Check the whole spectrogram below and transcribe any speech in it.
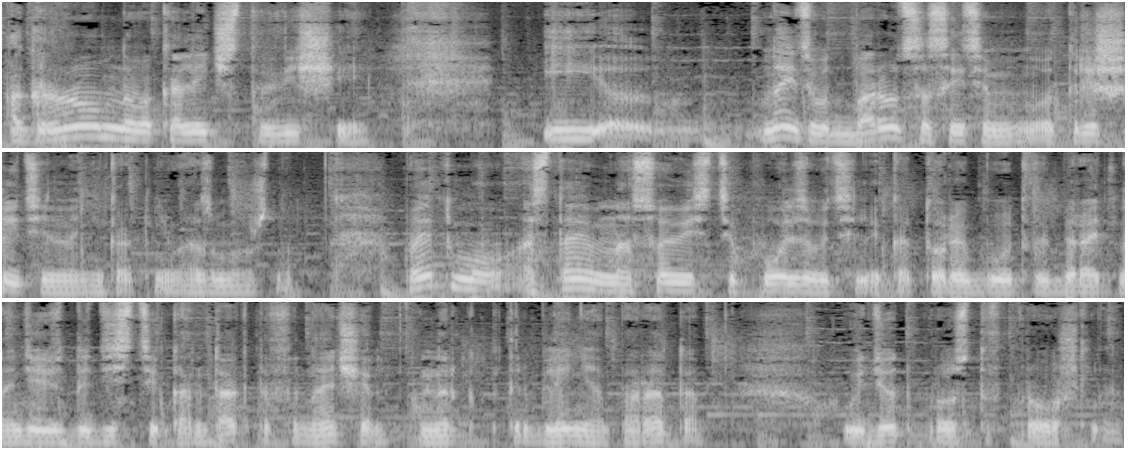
огромного количества вещей. И знаете, вот бороться с этим вот решительно никак невозможно. Поэтому оставим на совести пользователей, которые будут выбирать, надеюсь, до 10 контактов, иначе энергопотребление аппарата уйдет просто в прошлое.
